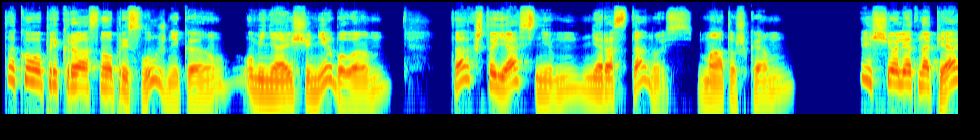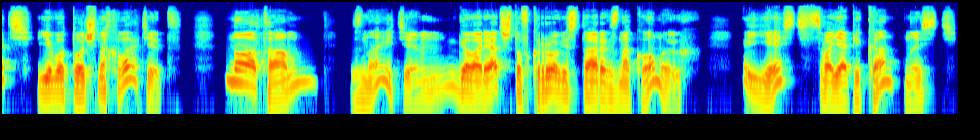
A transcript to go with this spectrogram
Такого прекрасного прислужника у меня еще не было, так что я с ним не расстанусь, матушка. Еще лет на пять его точно хватит. Ну а там знаете, говорят, что в крови старых знакомых есть своя пикантность.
